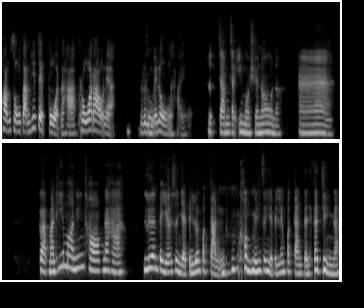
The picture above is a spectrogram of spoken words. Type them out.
ความทรงจำที่เจ็บปวดนะคะ เพราะว่าเราเนี่ย ลืมไม่ลงเลยค่ะจดจำจาก emotional เนาะอ่า กลับมาที่ Morning Talk นะคะ เลื่อนไปเยอะส่วนใหญ่เป็นเรื่องประกัน คอมเมนต์ส่วนใหญ่เป็นเรื่องประกันแต่ก็จริงนะ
